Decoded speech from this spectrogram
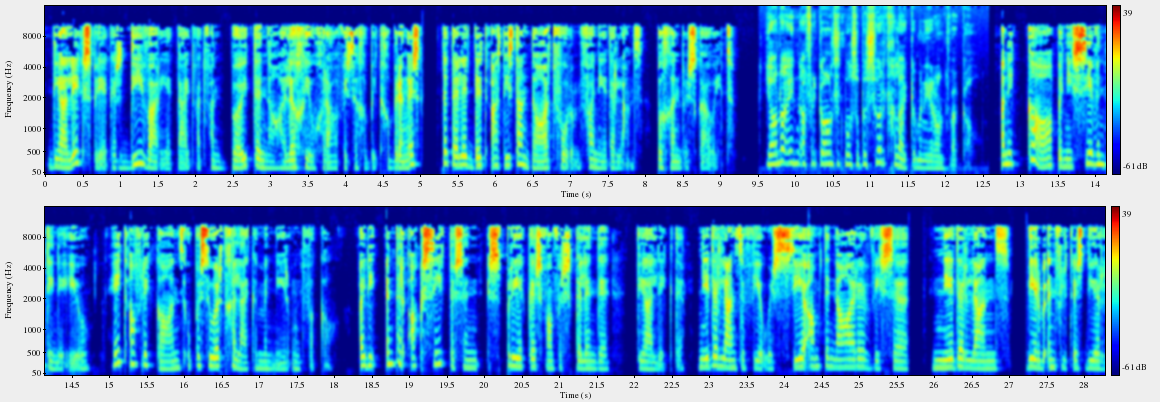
dialeksprekers die variëteit wat van buite na hulle geografiese gebied gebring is, dat hulle dit as die standaardvorm van Nederlands begin beskou het. Jana en Afrikaans het mos op 'n soortgelyke manier ontwikkel. Aan die Kaap in die 17de eeu het Afrikaans op 'n soortgelyke manier ontwikkel uit die interaksie tussen sprekers van verskillende dialekte. Nederlandse VOC amptenare wie se Nederlands weer beïnvloed is deur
